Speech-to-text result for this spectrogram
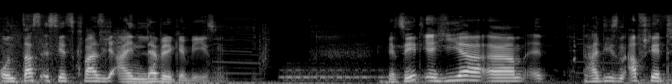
und das ist jetzt quasi ein Level gewesen. Jetzt seht ihr hier ähm, halt diesen Abschnitt.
